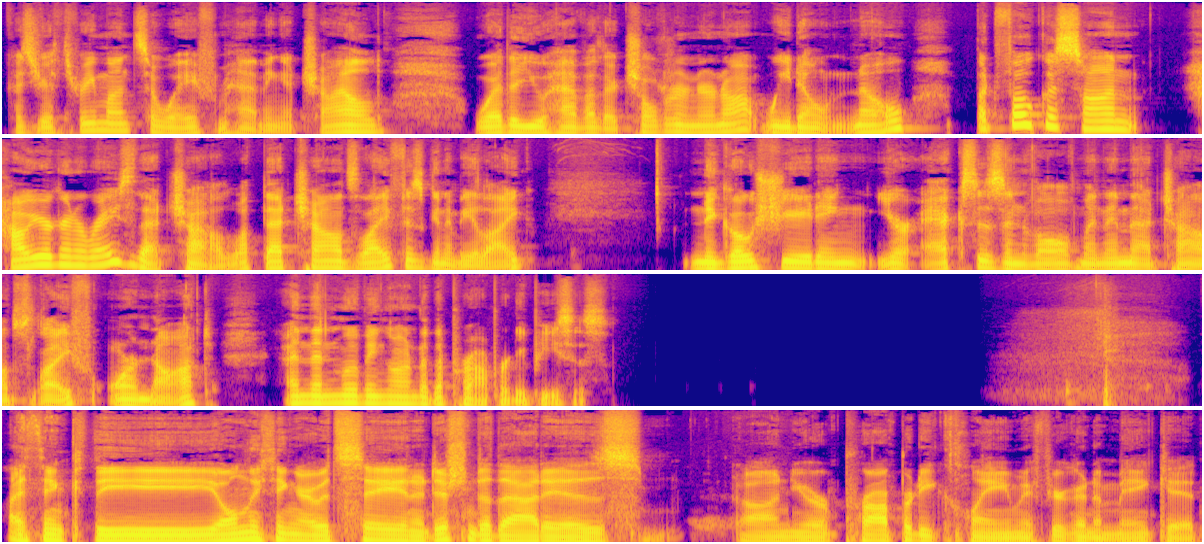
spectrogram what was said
because you're three months away from having a child. Whether you have other children or not, we don't know. But focus on how you're going to raise that child, what that child's life is going to be like, negotiating your ex's involvement in that child's life or not, and then moving on to the property pieces. I think the only thing I would say in addition to that is on your property claim, if you're going to make it,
